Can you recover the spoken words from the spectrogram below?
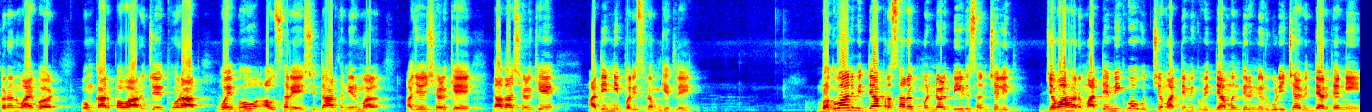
करण वायभट ओंकार पवार जय थोरात वैभव अवसरे सिद्धार्थ निर्मळ अजय शेळके दादा शेळके आदींनी परिश्रम घेतले. भगवान विद्या प्रसारक मंडळ बीड संचलित जवाहर माध्यमिक व उच्च माध्यमिक विद्या मंदिर निरगुडीच्या विद्यार्थ्यांनी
